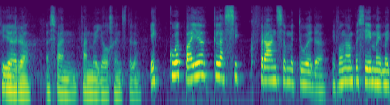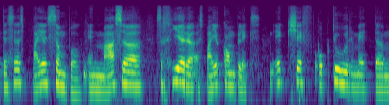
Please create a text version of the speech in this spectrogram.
geure is van van my heel gunsteling. Ek kook baie klassiek Franse metode. Ek wil net amper sê my my dis is baie simpel en masse se geure is baie kompleks. Ek chef op toer met um,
